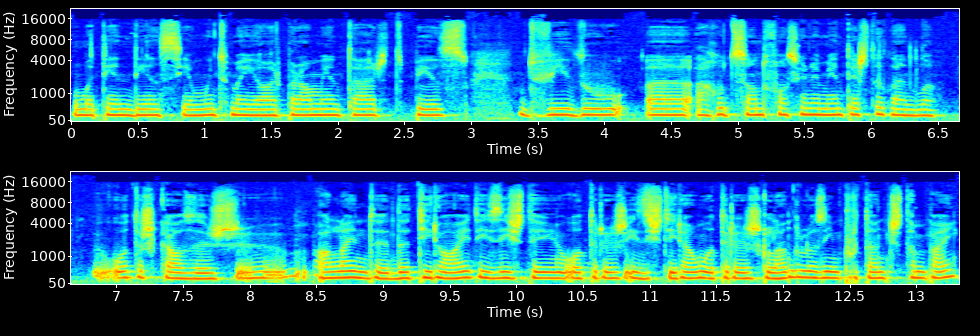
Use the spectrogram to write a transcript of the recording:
uma tendência muito maior para aumentar de peso devido à redução do funcionamento desta glândula outras causas, eh, além da tiroide, existem outras, existirão outras glândulas importantes também?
